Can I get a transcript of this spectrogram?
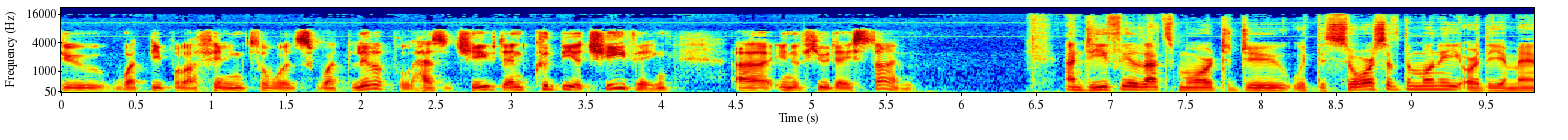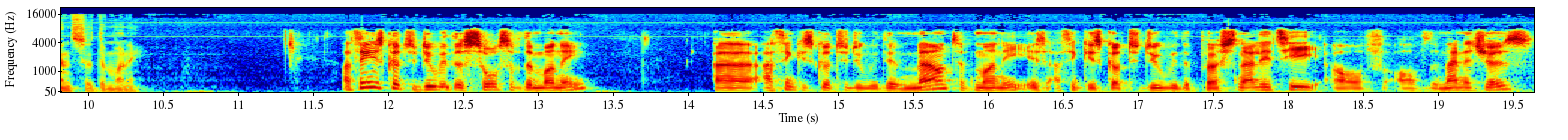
to what people are feeling towards what Liverpool has achieved and could be achieving uh, in a few days' time. And do you feel that's more to do with the source of the money or the amounts of the money? I think it's got to do with the source of the money. Uh, I think it's got to do with the amount of money. Is I think it's got to do with the personality of of the managers.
